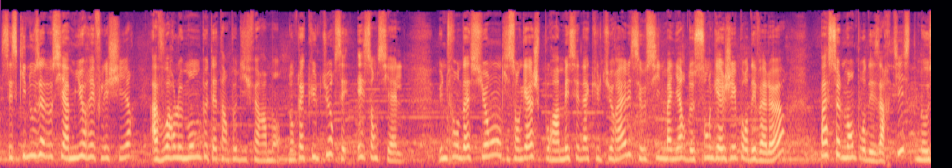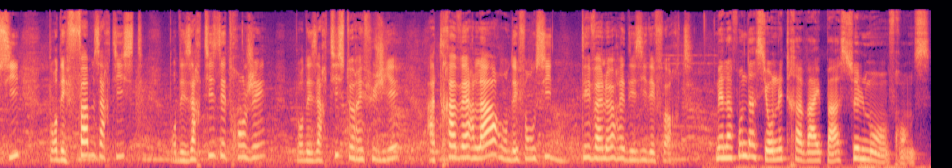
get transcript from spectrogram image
C'est ce qui nous aide aussi à mieux réfléchir, à voir le monde peut-être un peu différemment. Donc la culture, c'est essentiel. Une fondation qui s'engage pour un mécénat culturel, c'est aussi une manière de s'engager pour des valeurs, pas seulement pour des artistes, mais aussi pour des femmes artistes, pour des artistes étrangers, pour des artistes réfugiés. À travers l'art, on défend aussi des valeurs et des idées fortes. Mais la Fondation ne travaille pas seulement en France.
